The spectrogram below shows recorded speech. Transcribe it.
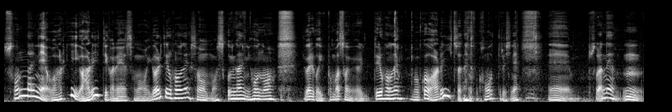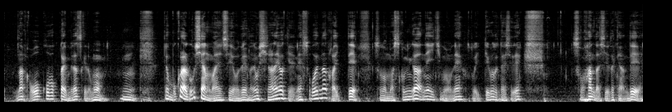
そんなにね、悪い、悪いっていうかね、その、言われてるほどね、その、マスコミが、日本の、いわゆるこう一般マスコミが言ってるほどね、僕は悪い人じゃなと思ってるしね、えー、それはね、うん、なんか横行ばっかり目立つけども、うん。でも僕らロシアの内政をね、何も知らないわけでね、そこでなんか言って、そのマスコミがね、一部のね、その言ってることに対してね、そう判断してるだけなんで、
